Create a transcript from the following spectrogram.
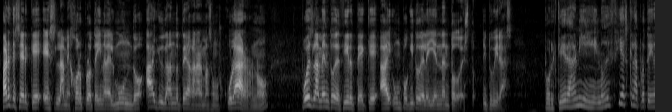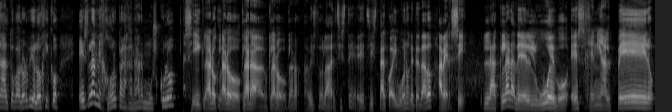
parece ser que es la mejor proteína del mundo ayudándote a ganar masa muscular, ¿no? Pues lamento decirte que hay un poquito de leyenda en todo esto. Y tú dirás, ¿Por qué, Dani? ¿No decías que la proteína de alto valor biológico es la mejor para ganar músculo? Sí, claro, claro, claro, claro, claro. ¿Has visto el chiste? ¿Eh? Chistaco ahí bueno que te he dado. A ver, sí. La clara del huevo es genial, pero,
